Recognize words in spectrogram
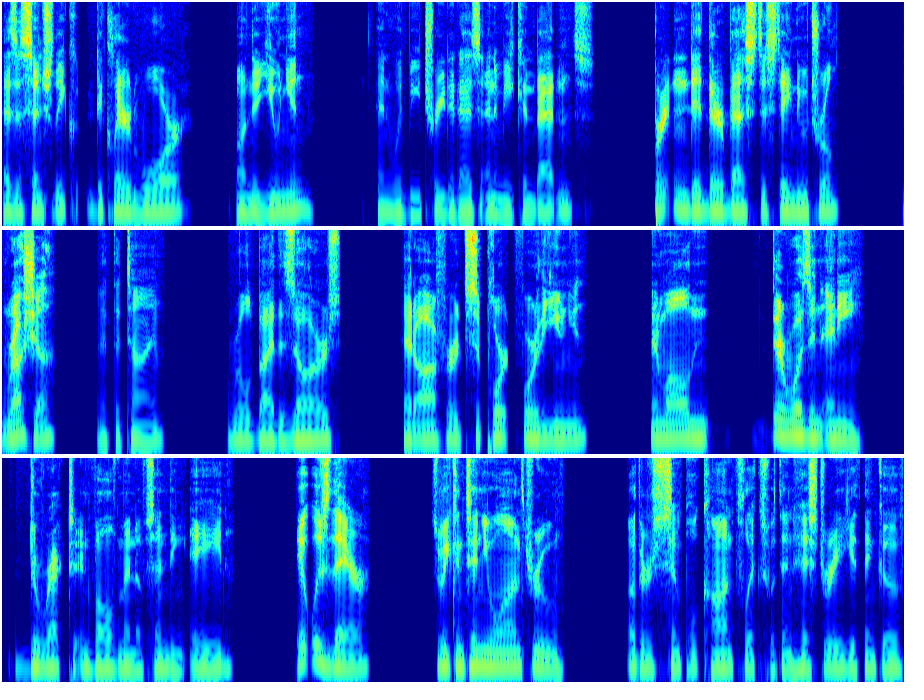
has essentially declared war on the Union and would be treated as enemy combatants. Britain did their best to stay neutral. Russia, at the time, ruled by the czars, had offered support for the Union. And while there wasn't any direct involvement of sending aid, it was there. So we continue on through other simple conflicts within history. You think of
